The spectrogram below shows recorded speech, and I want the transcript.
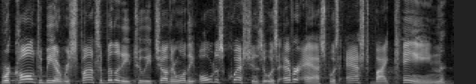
We're called to be a responsibility to each other. One of the oldest questions that was ever asked was asked by Cain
